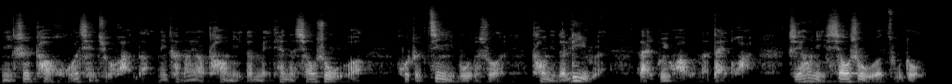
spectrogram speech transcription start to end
你是靠活钱去还的，你可能要靠你的每天的销售额，或者进一步的说，靠你的利润来归还我们的贷款。只要你销售额足够，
